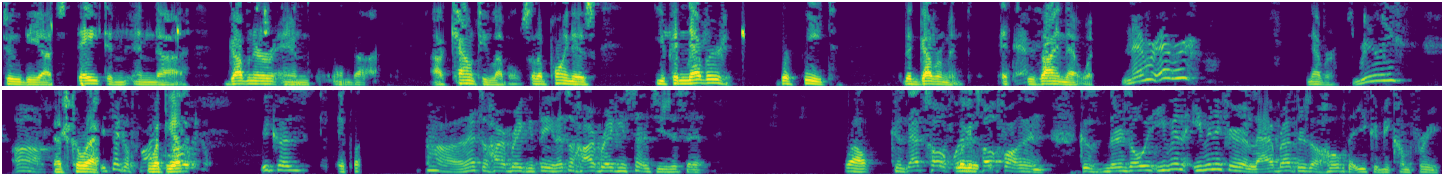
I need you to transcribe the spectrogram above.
to the uh, state and and uh, governor and and uh, uh, county level. So the point is, you can never defeat the government. It's designed that way. Never ever. Never. Really? Uh, That's correct. It's like a What the other? because It's ah, that's a heartbreaking thing. That's a heartbreaking sentence you just said. well, Because that's hope. Where does hope fall in? Because there's always even even if you're a lab rat, there's a hope that you could become free.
